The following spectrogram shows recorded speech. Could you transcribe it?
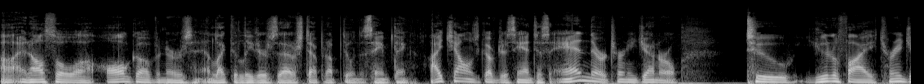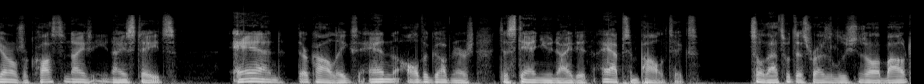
uh, and also uh, all governors and elected leaders that are stepping up doing the same thing. I challenge Governor DeSantis and their Attorney General to unify Attorney Generals across the United States and their colleagues and all the governors to stand united, absent politics. So that's what this resolution is all about.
